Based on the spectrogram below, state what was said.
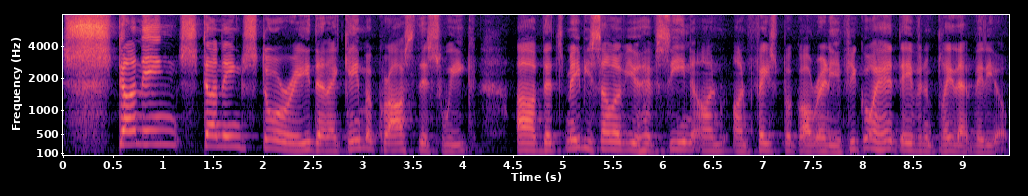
Stunning, stunning story that I came across this week uh, that maybe some of you have seen on, on Facebook already. If you go ahead, David, and play that video.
